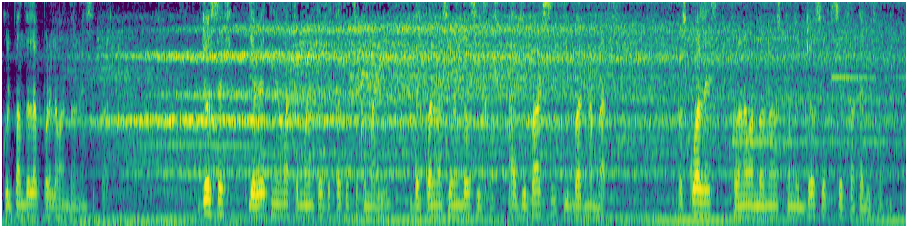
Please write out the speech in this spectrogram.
culpándola por el abandono de su padre. Joseph ya había tenido matrimonio antes de casarse con María, del cual nacieron dos hijos, Aggie Barcy y Barnum Barcy, los cuales fueron abandonados cuando Joseph se fue a California.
